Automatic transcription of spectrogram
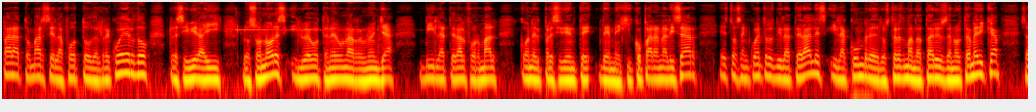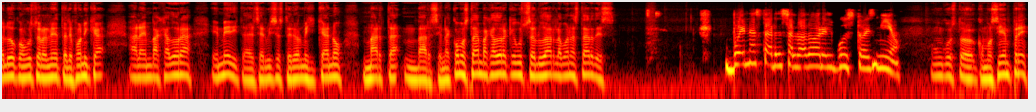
para tomarse la foto del recuerdo, recibir ahí los honores y luego tener una reunión ya bilateral formal con el presidente de México. Para analizar estos encuentros bilaterales y la cumbre de los tres mandatarios de Norteamérica, saludo con gusto la línea telefónica a la embajadora emérita del Servicio Exterior Mexicano, Marta Bárcena. ¿Cómo está, embajadora? Qué gusto saludarla. Buenas tardes. Buenas tardes, Salvador. El gusto es mío. Un gusto, como siempre.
